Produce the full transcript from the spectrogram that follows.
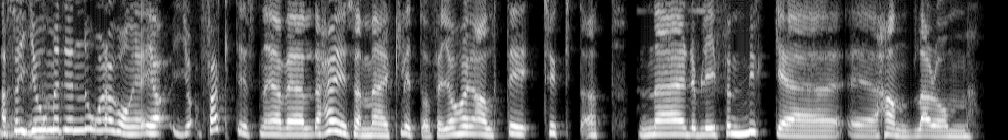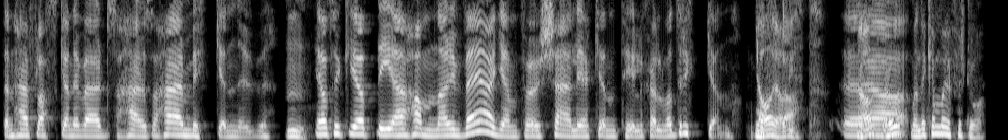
Alltså jo, men det är några gånger. Jag, jag, faktiskt när jag väl, det här är så här märkligt då, för jag har ju alltid tyckt att när det blir för mycket eh, handlar om den här flaskan är värd så här så här mycket nu. Mm. Jag tycker ju att det hamnar i vägen för kärleken till själva drycken. Ja, Ofta. ja, visst. Ja, jo, men det kan man ju förstå.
